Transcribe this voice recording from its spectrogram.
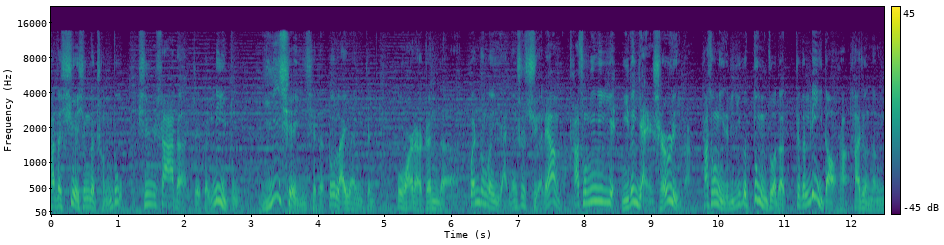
他的血腥的程度、拼杀的这个力度，一切一切的都来源于真诚。不玩点真的，观众的眼睛是雪亮的。他从你你眼你的眼神里边，他从你的一个动作的这个力道上，他就能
